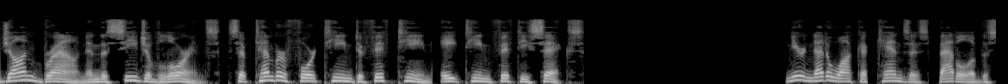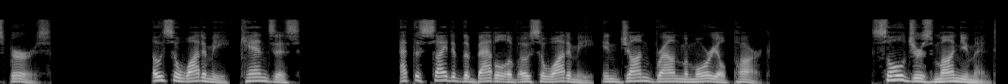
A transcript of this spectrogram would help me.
John Brown and the Siege of Lawrence, September 14–15, 1856. Near Netawaka, Kansas, Battle of the Spurs. Osawatomie, Kansas At the site of the Battle of Osawatomie, in John Brown Memorial Park. Soldiers Monument,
